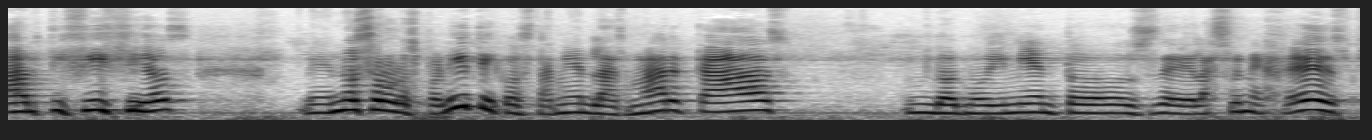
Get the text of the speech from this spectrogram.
a artificios eh, no solo los políticos, también las marcas, los movimientos de las ONGs,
